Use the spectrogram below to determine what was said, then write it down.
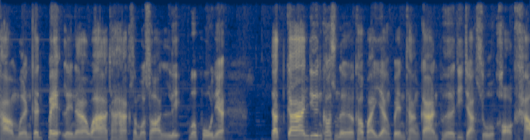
ข่าวเหมือนกันเป๊ะเลยนะว่าถ้าหากสโมสรลิเวอร์พูลเนี่ย จัดการยื่นข้อเสนอเข้าไปอย่างเป็นทางการเพื่อที่จะสู่ขอเขา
